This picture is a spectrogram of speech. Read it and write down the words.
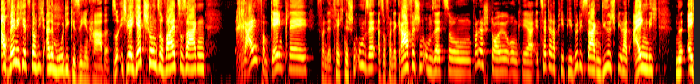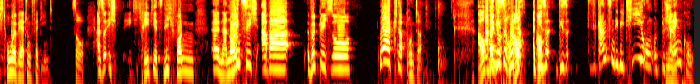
auch wenn ich jetzt noch nicht alle Modi gesehen habe, so ich wäre jetzt schon so weit zu sagen, rein vom Gameplay, von der technischen Umsetzung, also von der grafischen Umsetzung, von der Steuerung her, etc. pp, würde ich sagen, dieses Spiel hat eigentlich eine echt hohe Wertung verdient. So, also ich, ich rede jetzt nicht von äh, einer 90, aber wirklich so ja, knapp drunter. Auch Aber wenn du- diese, runter, auch, äh, auch, diese, diese, diese ganzen Limitierungen und Beschränkungen,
